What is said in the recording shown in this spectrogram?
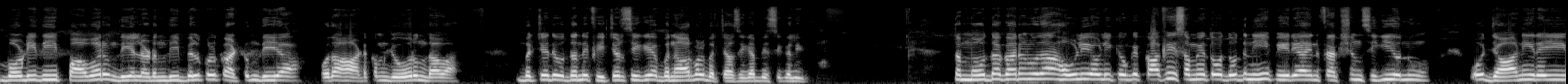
ਬੋਡੀ ਦੀ ਪਾਵਰ ਹੁੰਦੀ ਹੈ, ਲੜਨ ਦੀ ਬਿਲਕੁਲ ਘੱਟ ਹੁੰਦੀ ਆ, ਉਹਦਾ ਹਾਰਟ ਕਮਜ਼ੋਰ ਹੁੰਦਾ ਵਾ। ਬੱਚੇ ਦੇ ਉਦਾਂ ਦੇ ਫੀਚਰ ਸੀਗੇ ਬਨਾਰਮਲ ਬੱਚਾ ਸੀਗਾ ਬੇਸਿਕਲੀ ਤਾਂ ਮੌਤ ਦਾ ਕਾਰਨ ਉਹਦਾ ਹੌਲੀ ਹੌਲੀ, ਕਿਉਂਕਿ ਕਾਫੀ ਸਮੇਂ ਤੋਂ ਦੁੱਧ ਨਹੀਂ ਪੀ ਰਿਹਾ ਇਨਫੈਕਸ਼ਨ ਸੀਗੀ ਉਹਨੂੰ, ਉਹ ਜਾ ਨਹੀਂ ਰਹੀ।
